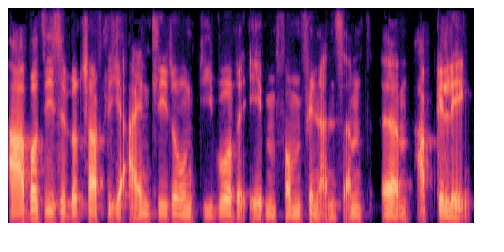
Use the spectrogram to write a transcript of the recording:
Aber diese wirtschaftliche Eingliederung, die wurde eben vom Finanzamt ähm, abgelehnt.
